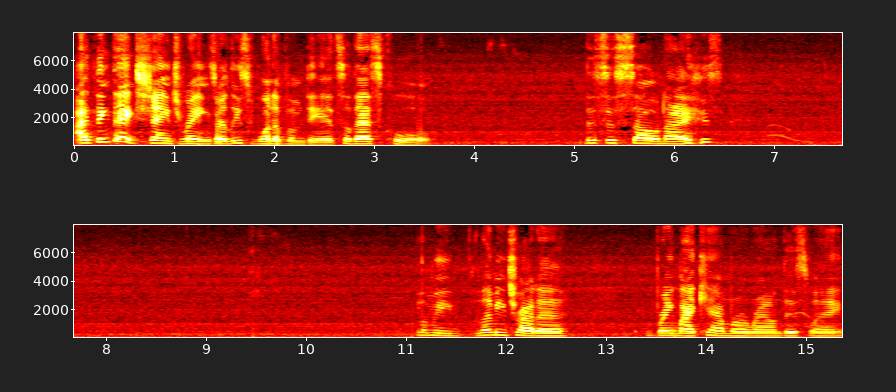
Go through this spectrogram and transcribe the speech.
I think they exchanged rings, or at least one of them did, so that's cool. This is so nice. Let me let me try to bring my camera around this way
